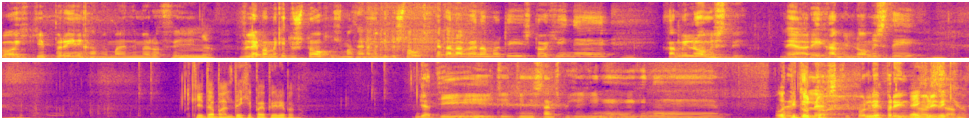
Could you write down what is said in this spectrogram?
όχι και πριν είχαμε ενημερωθεί. Ναι. Βλέπαμε και τους στόχους. Μαθαίναμε και τους στόχους και καταλαβαίναμε ότι οι στόχοι είναι χαμηλόμιστοι. Νεαροί, χαμηλόμιστοι. Και η Ταμπαλτέ είχε πάει περίπατο. Γιατί και εκείνη η συνάντηση που είχε γίνει έγινε. Ο Πολύ ναι, πριν γνωρίζαμε.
